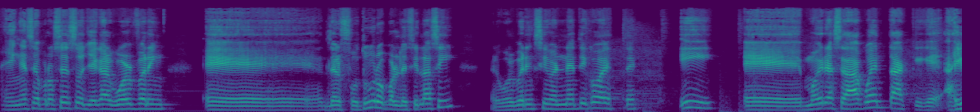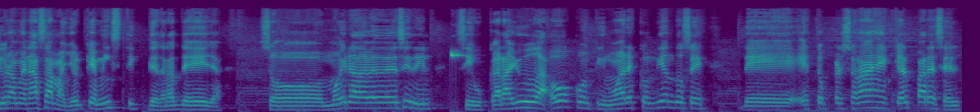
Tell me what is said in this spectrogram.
En ese proceso llega el Wolverine eh, del futuro, por decirlo así, el Wolverine cibernético este, y eh, Moira se da cuenta que, hay una amenaza mayor que Mystic detrás de ella. So, Moira debe de decidir si buscar ayuda o continuar escondiéndose de estos personajes que al parecer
